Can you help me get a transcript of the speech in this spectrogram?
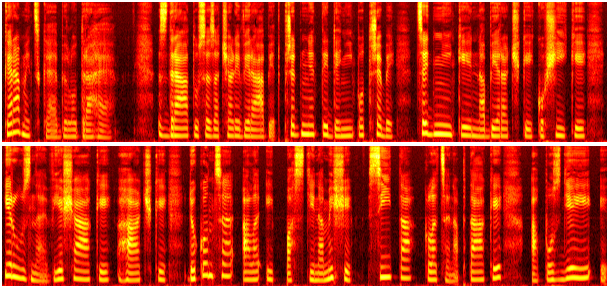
keramické bylo drahé. Z drátu se začaly vyrábět předměty denní potřeby, cedníky, naběračky, košíky i různé věšáky, háčky, dokonce ale i pasti na myši, síta, klece na ptáky a později i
